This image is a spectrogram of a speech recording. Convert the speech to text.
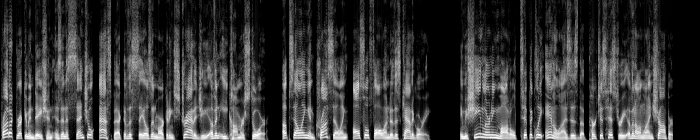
Product recommendation is an essential aspect of the sales and marketing strategy of an e commerce store. Upselling and cross selling also fall under this category. A machine learning model typically analyzes the purchase history of an online shopper,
